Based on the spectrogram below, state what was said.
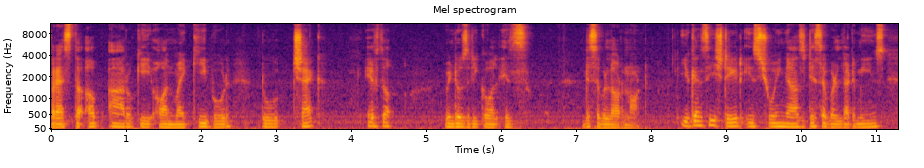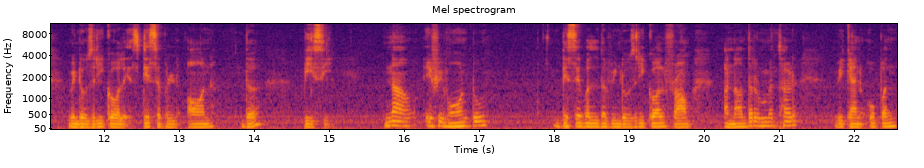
press the up arrow key on my keyboard to check if the Windows recall is disabled or not. You can see state is showing as disabled that means Windows recall is disabled on the PC now if we want to disable the windows recall from another method we can open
